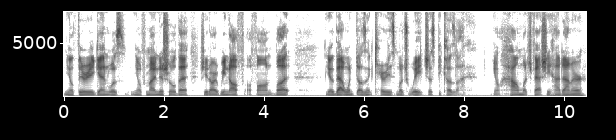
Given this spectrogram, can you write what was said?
you know, theory again was, you know, from my initial that she had already weaned off a fawn, but you know that one doesn't carry as much weight just because, of, you know, how much fat she had on her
